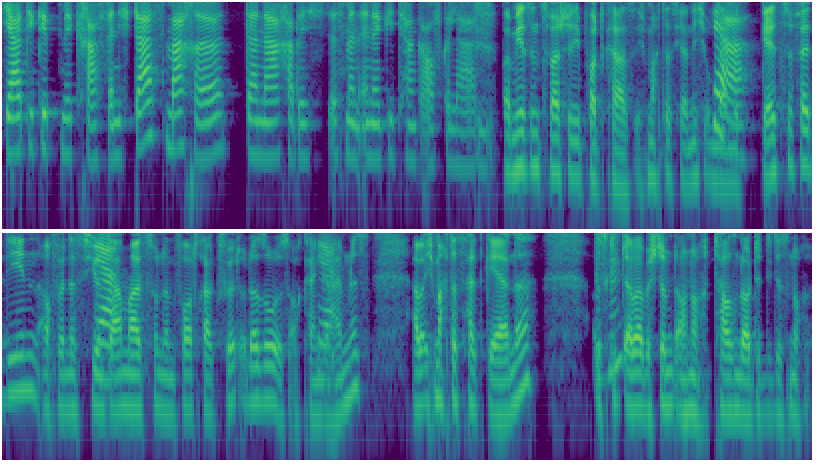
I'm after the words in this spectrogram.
ja, die gibt mir Kraft. Wenn ich das mache, danach habe ich, ist mein Energietank aufgeladen. Bei mir sind zum Beispiel die Podcasts. Ich mache das ja nicht, um ja. damit Geld zu verdienen, auch wenn es hier ja. und da mal zu einem Vortrag führt oder so, ist auch kein ja. Geheimnis. Aber ich mache das halt gerne. Mhm. Es gibt aber bestimmt auch noch tausend Leute, die das noch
